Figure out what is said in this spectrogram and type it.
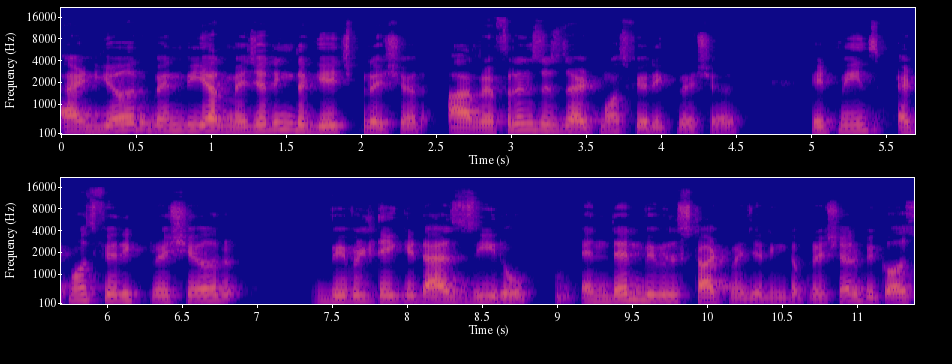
And here when we are measuring the gauge pressure our reference is the atmospheric pressure it means atmospheric pressure we will take it as zero and then we will start measuring the pressure because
